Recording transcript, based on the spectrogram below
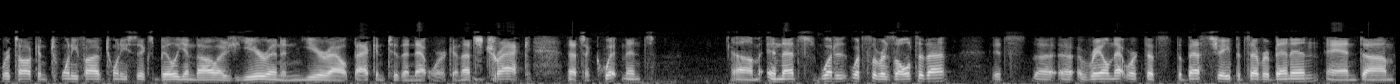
We're talking 25, 26 billion dollars year in and year out back into the network. And that's track, that's equipment, um, and that's what what's the result of that? It's uh, a rail network that's the best shape it's ever been in, and um,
